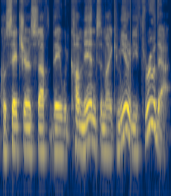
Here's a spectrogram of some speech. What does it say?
Cosecha and stuff, they would come into my community through that.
